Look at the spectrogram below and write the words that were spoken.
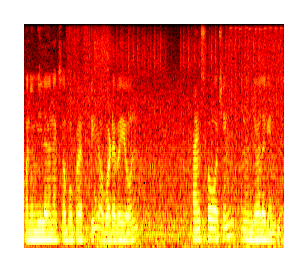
on your Mi 11X or Poco F3 or whatever you own. Thanks for watching and enjoy the gameplay.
